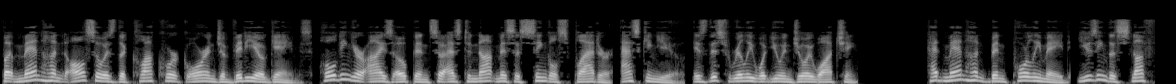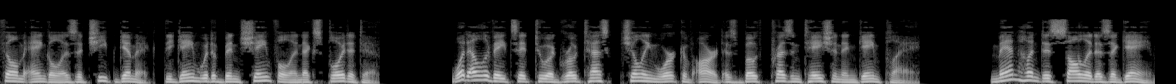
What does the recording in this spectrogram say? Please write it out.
But Manhunt also is the clockwork orange of video games, holding your eyes open so as to not miss a single splatter, asking you, is this really what you enjoy watching? Had Manhunt been poorly made, using the snuff film angle as a cheap gimmick, the game would have been shameful and exploitative. What elevates it to a grotesque, chilling work of art is both presentation and gameplay. Manhunt is solid as a game,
